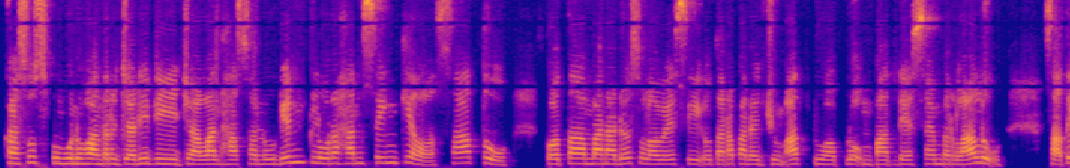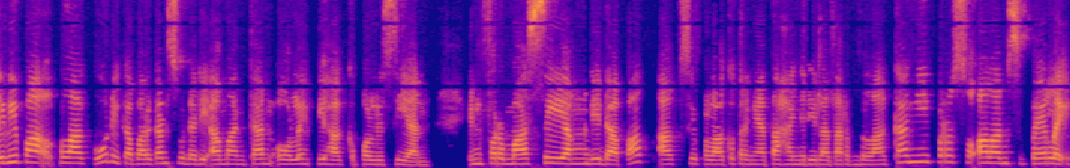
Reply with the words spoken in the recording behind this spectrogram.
Kasus pembunuhan terjadi di Jalan Hasanuddin, Kelurahan Singkil, 1, Kota Manado, Sulawesi Utara pada Jumat 24 Desember lalu. Saat ini pelaku dikabarkan sudah diamankan oleh pihak kepolisian. Informasi yang didapat, aksi pelaku ternyata hanya dilatar belakangi persoalan sepele.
